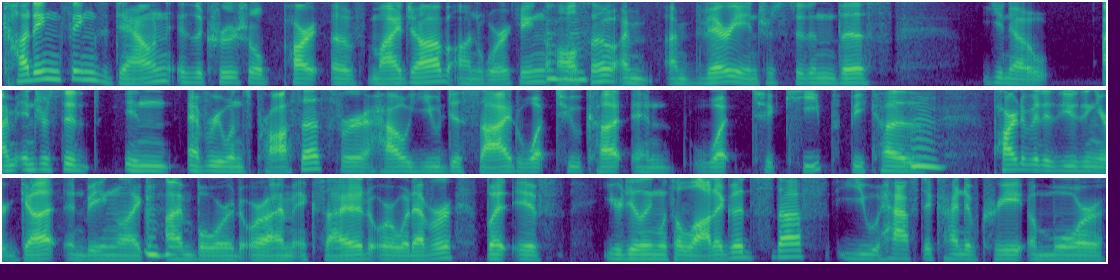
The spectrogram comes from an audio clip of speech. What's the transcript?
Cutting things down is a crucial part of my job on working Mm-hmm. also. I'm I'm very interested in this. You know, I'm interested in everyone's process for how you decide what to cut and what to keep because Mm. part of it is using your gut and being like Mm-hmm. I'm bored or I'm excited or whatever, but if you're dealing with a lot of good stuff, you have to kind of create a more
